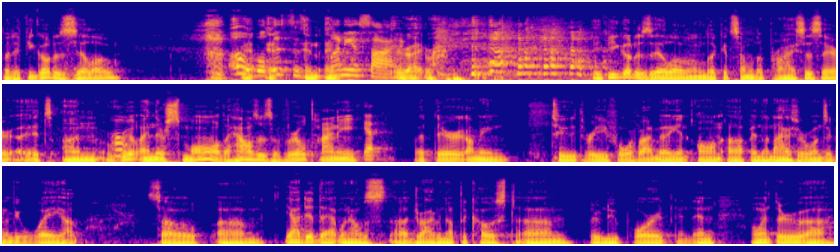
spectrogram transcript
but if you go to Zillow, Oh well, this is and- and- money aside. right, right. if you go to Zillow and look at some of the prices there, uh, it's unreal, and they're small. The houses are real tiny. Yep. But they're, I mean, two, three, four, five million on up, and the nicer ones are going to be way up. So, um, yeah, I did that when I was uh, driving up the coast um, through Newport, and then I went through. Uh,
